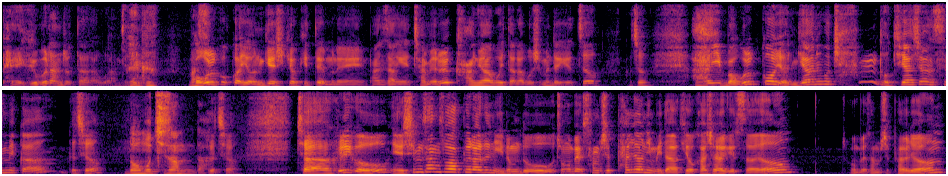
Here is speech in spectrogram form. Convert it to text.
배급을 안 줬다라고 합니다. 배급 먹을 것과 연계시켰기 때문에 반상회 참여를 강요하고 있다라 보시면 되겠죠. 그렇죠? 아, 이 먹을 거 연계하는 건 참 더티하지 않습니까? 그렇죠? 너무 치사합니다. 그렇죠. 자, 그리고 예, 심상수학교라는 이름도 1938년입니다. 기억하셔야겠어요. 1938년.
